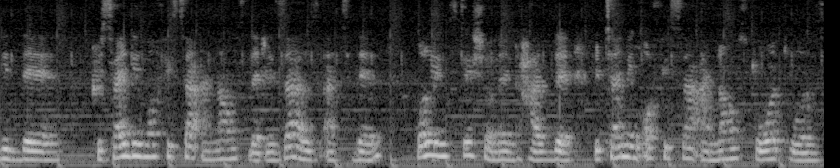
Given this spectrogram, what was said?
did the presiding officer announce the results at the polling station and has the returning officer announced what was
